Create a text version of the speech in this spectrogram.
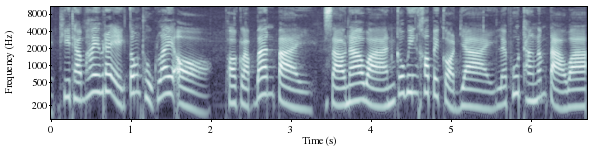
ตุที่ทำให้พระเอกต้องถูกไล่ออก พอกลับบ้านไป สาวหน้าหวานก็วิ่งเข้าไปกอดยาย และพูดทั้งน้ำตาว่า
